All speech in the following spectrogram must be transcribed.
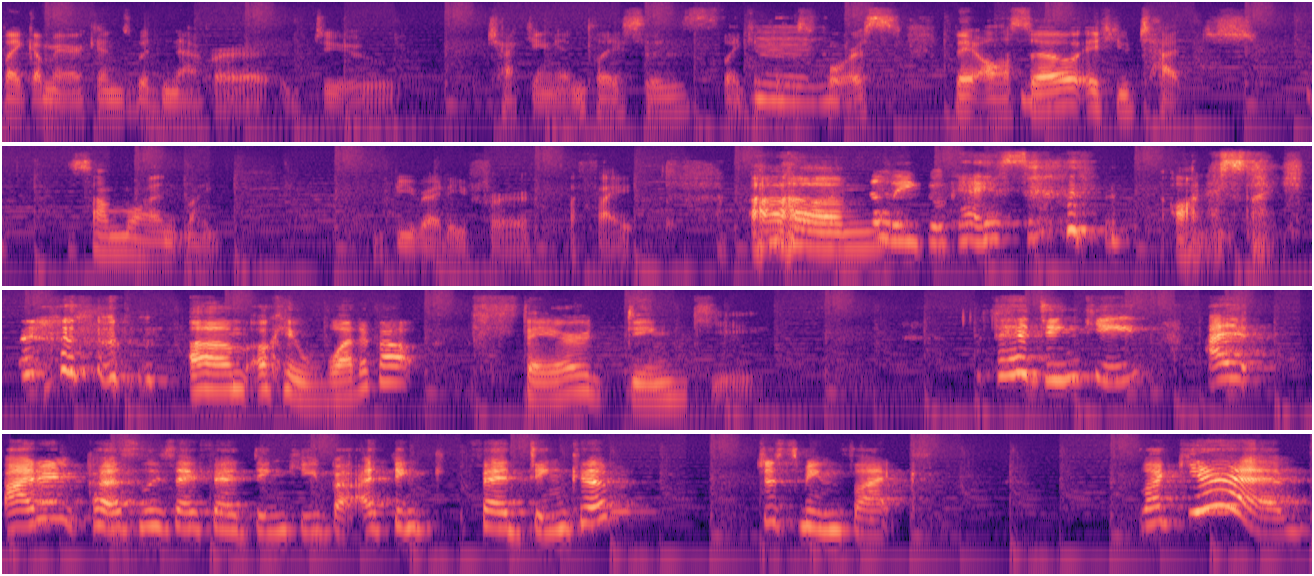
like Americans would never do checking in places like if it was Mm. forced. They also if you touch someone like be ready for a fight. Um a legal case. honestly. Um okay, what about fair dinky? fair dinky. I I don't personally say fair dinky, but I think fair dinkum just means like like yeah,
